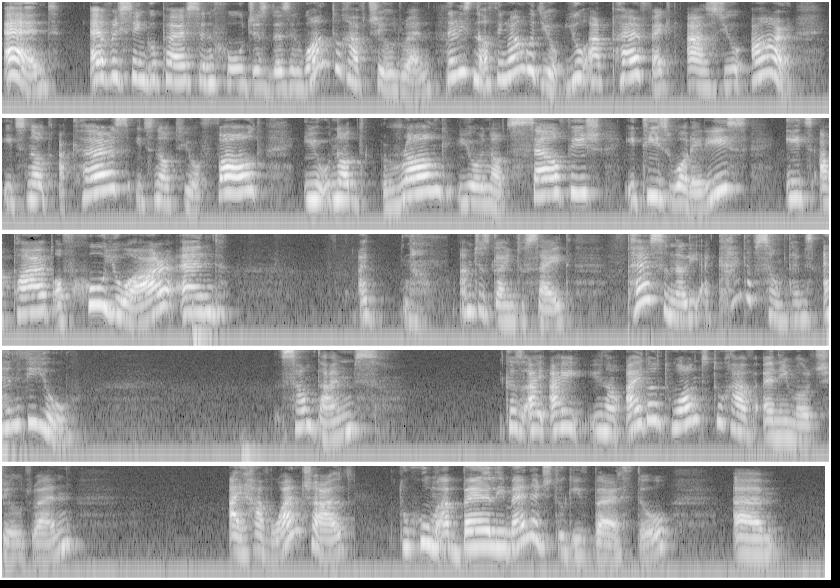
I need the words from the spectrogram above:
and every single person who just doesn't want to have children. There is nothing wrong with you. You are perfect as you are. It's not a curse, it's not your fault, you're not wrong, you're not selfish. It is what it is. It's a part of who you are and I I'm just going to say it. Personally, I kind of sometimes envy you. Sometimes because I, I you know i don't want to have any more children. I have one child to whom i barely managed to give birth to. Um,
